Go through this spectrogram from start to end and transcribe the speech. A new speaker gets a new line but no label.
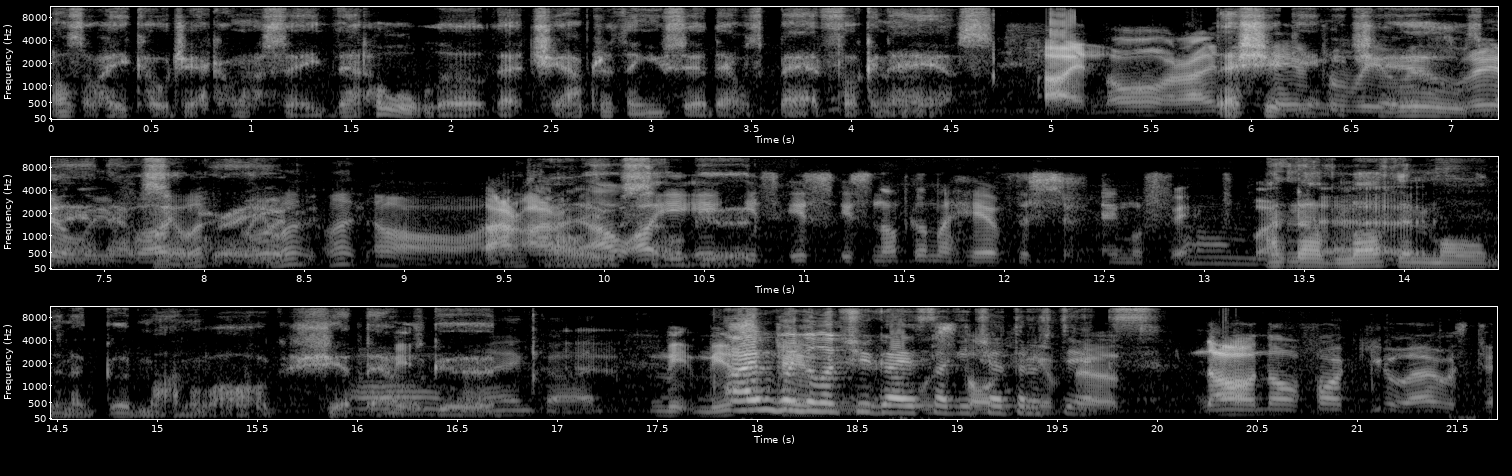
Also, hey Kojak, I want to say that whole uh, that chapter thing you said that was bad fucking ass.
I know, right?
That shit gave me
chills, really
chills, man. That was so
what,
great.
what, what? Oh,
I, I,
Oh, it was so
it-
good.
it's, it's, it's not gonna have the same effect.
Oh
but,
I love
uh,
nothing more than a good monologue. Shit, that was
oh
good.
my god.
Mi- Miss
I'm going to let you guys suck each other's
dicks. about-
dicks.
No, no, fuck you. I was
